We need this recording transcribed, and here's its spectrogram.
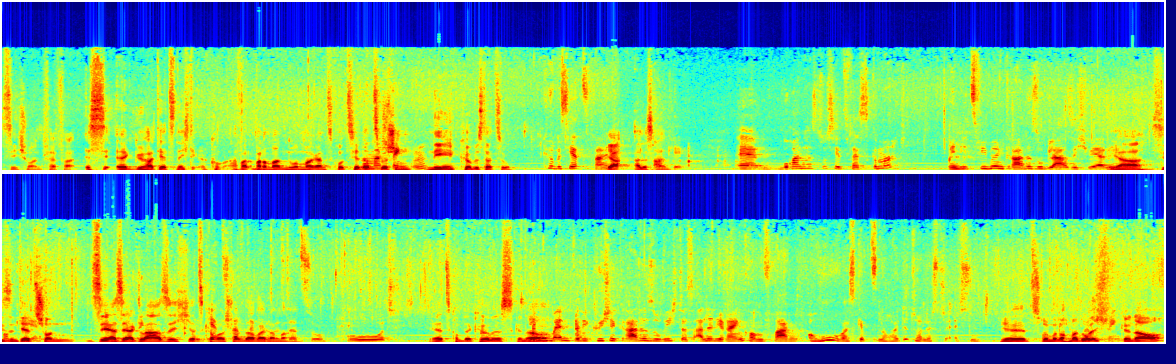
Sichuan-Pfeffer. Es äh, gehört jetzt nicht. Guck, warte, warte mal, nur mal ganz kurz hier mal dazwischen. Nee, Kürbis dazu. Kürbis jetzt rein? Ja, alles rein. Okay. Äh, woran hast du es jetzt festgemacht? Wenn die Zwiebeln gerade so glasig werden? Ja, sie sind Okay. jetzt schon sehr, sehr glasig. Jetzt Und kann man schon da weitermachen. Dazu. Gut. Jetzt kommt der Kürbis, Im genau. Moment, wo die Küche gerade so riecht, dass alle, die reinkommen, fragen, oh, was gibt's denn heute Tolles zu essen? Hier, jetzt rühren wir nochmal durch. Genau.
